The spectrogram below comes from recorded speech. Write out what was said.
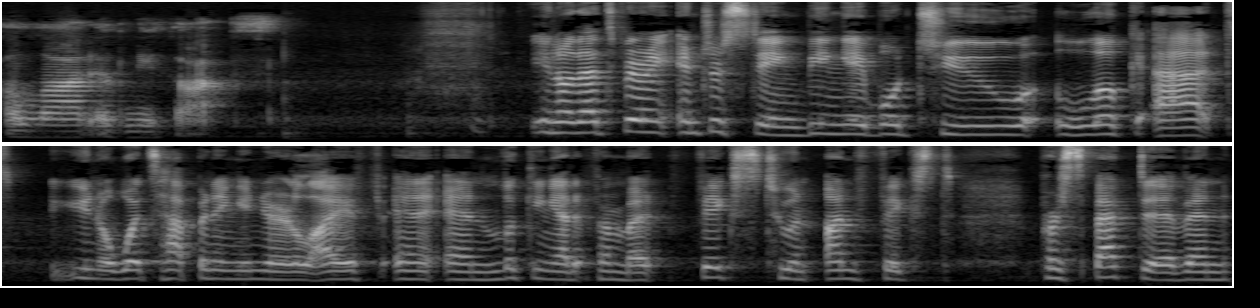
a lot of new thoughts. You know, that's very interesting being able to look at, you know, what's happening in your life and, and looking at it from a fixed to an unfixed perspective and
